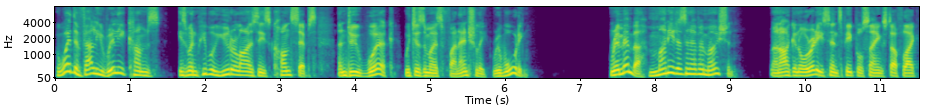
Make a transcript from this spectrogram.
Where the value really comes is when people utilize these concepts and do work which is the most financially rewarding. Remember, money doesn't have emotion. And I can already sense people saying stuff like,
